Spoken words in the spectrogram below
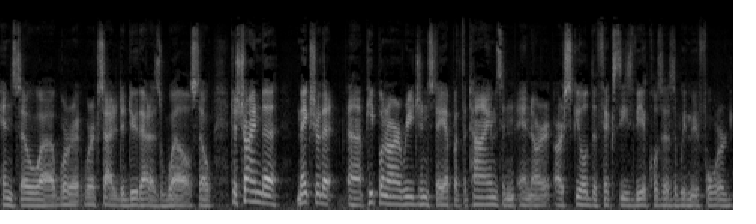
And so uh, we're we're excited to do that as well. So just trying to make sure that uh, people in our region stay up with the times and, and are, are skilled to fix these vehicles as we move forward.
